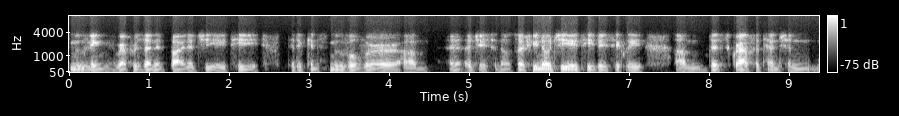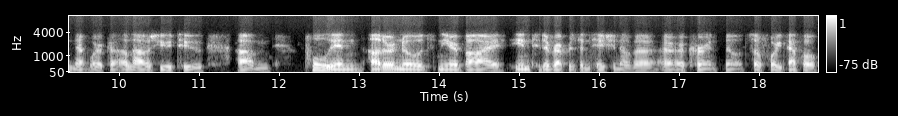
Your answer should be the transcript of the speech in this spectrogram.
smoothing represented by the GAT, that it can smooth over um, adjacent nodes. So if you know GAT, basically um, this graph attention network allows you to um, pull in other nodes nearby into the representation of a, a, current node. So for example,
